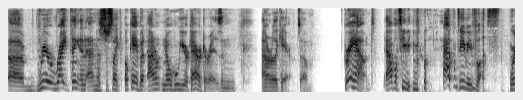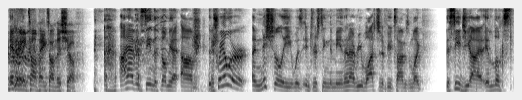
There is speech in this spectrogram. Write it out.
uh, rear right thing. And, and it's just like, okay, but I don't know who your character is, and I don't really care. So Greyhound, Apple TV, Apple TV Plus. We're never getting Tom Hanks on this show. I haven't seen the film yet. Um, the trailer initially was interesting to me, and then I rewatched it a few times. I'm like, the CGI, it looks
